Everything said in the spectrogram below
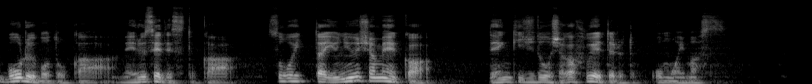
ボルボとかメルセデスとかそういった輸入車メーカー電気自動車が増えてると思います。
